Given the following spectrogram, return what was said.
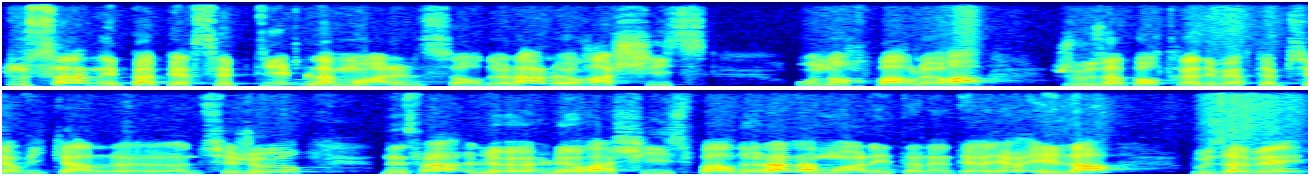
Tout ça n'est pas perceptible. La moelle sort de là, le rachis, on en reparlera. Je vous apporterai des vertèbres cervicales euh, un de ces jours, n'est-ce pas? Le, le rachis part de là, la moelle est à l'intérieur, et là, vous avez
